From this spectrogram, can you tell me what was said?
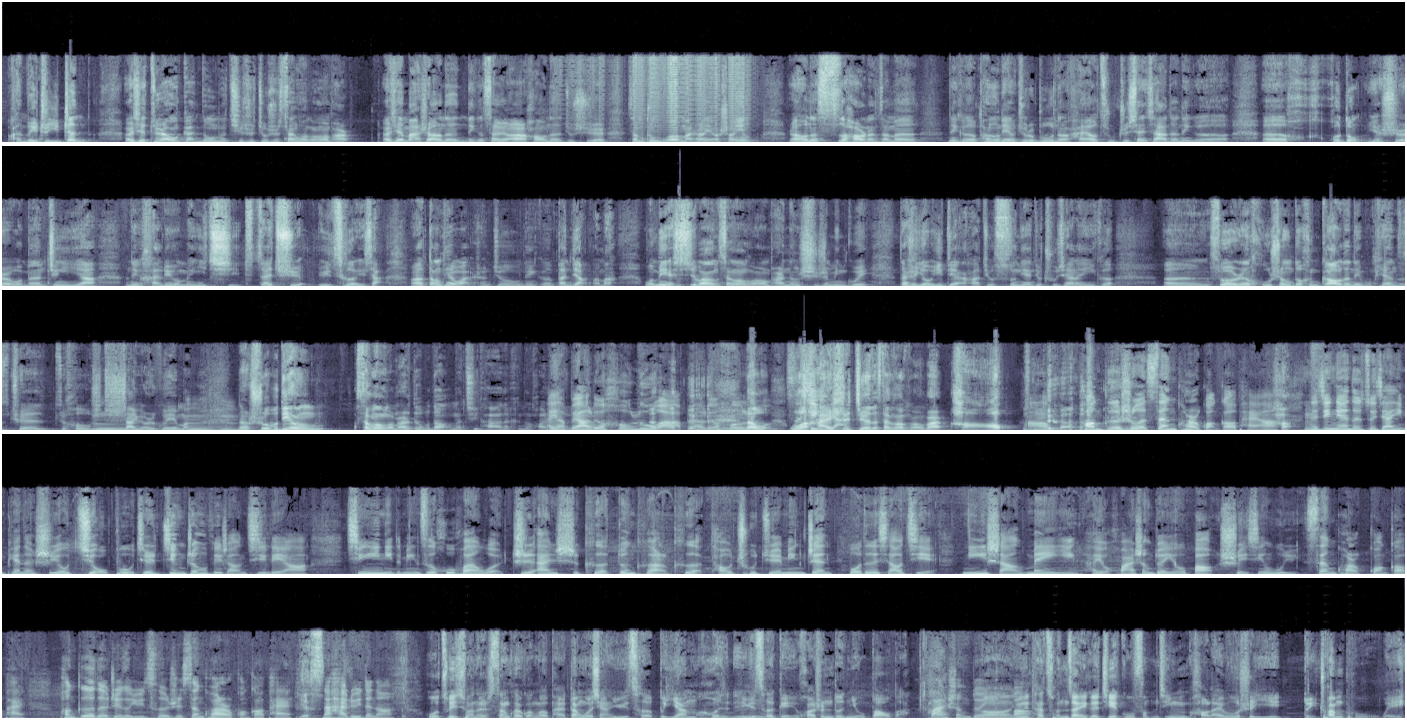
很为之一振的。而且最让我感动的，其实就是三块广告牌儿。而且马上呢，那个三月二号呢，就是咱们中国马上也要上映。然后呢，四号呢，咱们那个胖哥电影俱乐部呢，还要组织线下的那个呃活动，也是我们静怡啊，那个海绿，我们一起再去预测一下。然后当天晚上就那个颁奖了嘛。我们也希望三光广告牌能实至名归。但是有一点哈，九四年就出现了一个。嗯，所有人呼声都很高的那部片子，却最后铩羽而归嘛。嗯嗯。那说不定三光广牌得不到，那其他的可能。哎呀，不要留后路啊！不要留后路。那我我还是觉得三块广告牌好。好，胖哥说三块广告牌啊。好。那今年的最佳影片呢是有九部，其实竞争非常激烈啊。请以你的名字呼唤我，至暗时刻，敦刻尔克，逃出绝命镇，博德小姐，霓裳魅影，还有华盛顿邮报，水形物语，三块广告牌。胖哥的这个预测是三块广告牌。Yes。那海绿的呢？我最喜欢的是三块广告牌，但我想预测不一样嘛，或者预测给华盛顿邮报吧。华盛顿邮报，因为它存在一个借古讽今，好莱坞是以怼川普为。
